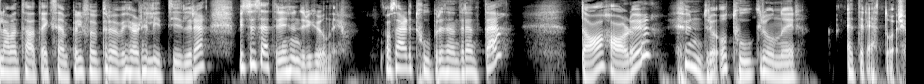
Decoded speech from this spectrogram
La meg ta et eksempel for å prøve å gjøre det litt tydeligere. Hvis du setter inn 100 kroner, og så er det 2% rente, da har du 102 kroner etter ett år.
